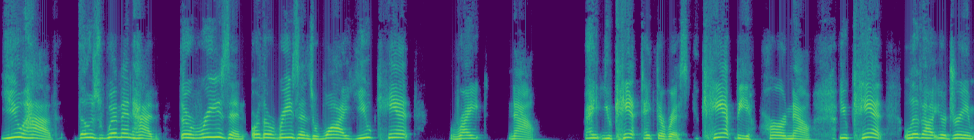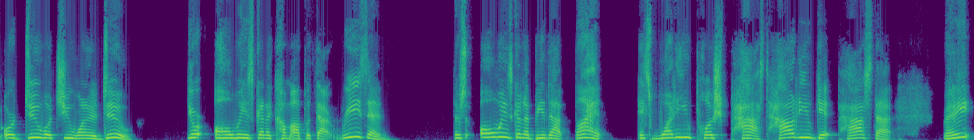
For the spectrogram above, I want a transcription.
You have, those women had the reason or the reasons why you can't right now, right? You can't take the risk. You can't be her now. You can't live out your dream or do what you want to do. You're always going to come up with that reason. There's always going to be that but. It's what do you push past? How do you get past that? Right.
